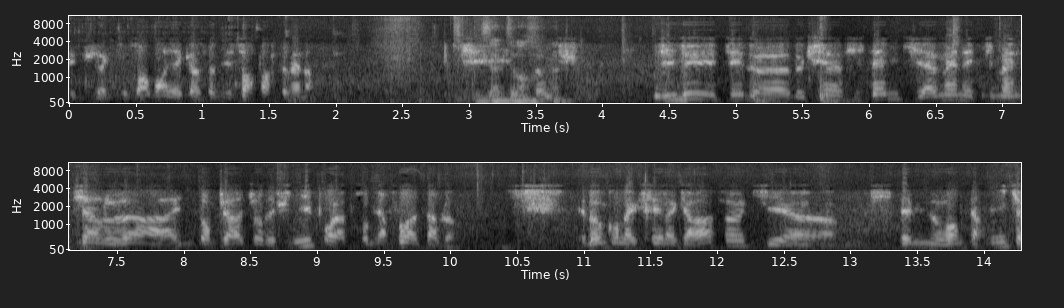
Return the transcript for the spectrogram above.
et puis accessoirement, il n'y a qu'un samedi soir par semaine. Exactement. L'idée était de, de créer un système qui amène et qui maintient le vin à une température définie pour la première fois à table. Et donc on a créé la carafe, qui est un système innovant thermique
